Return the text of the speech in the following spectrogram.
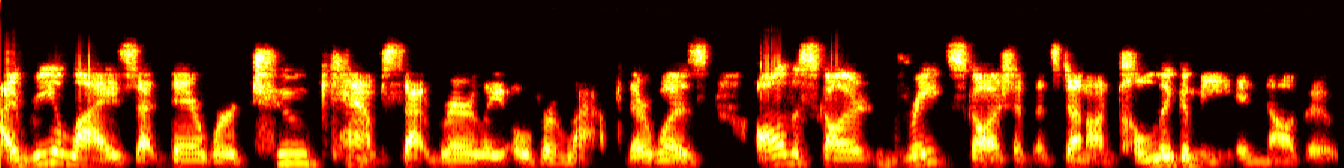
I realized that there were two camps that rarely overlapped. There was all the scholar, great scholarship that's done on polygamy in Nauvoo.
